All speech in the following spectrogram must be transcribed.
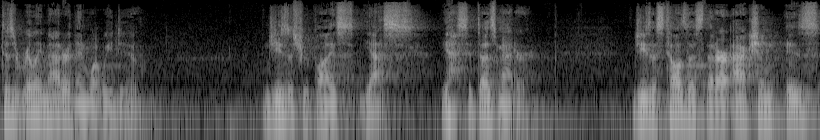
Does it really matter then what we do? And Jesus replies, Yes, yes, it does matter. Jesus tells us that our action is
